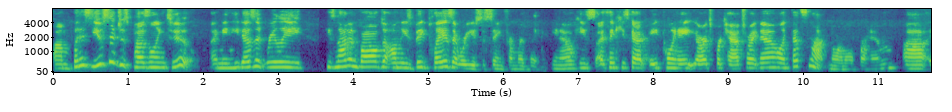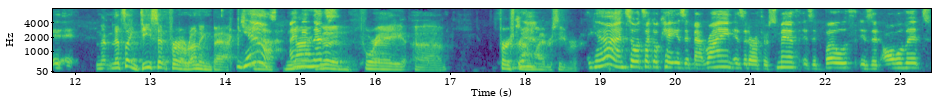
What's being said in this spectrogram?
Um, but his usage is puzzling too. I mean, he doesn't really. He's not involved on these big plays that we're used to seeing from Ridley. You know, he's. I think he's got 8.8 yards per catch right now. Like that's not normal for him. Uh, it, it, That's like decent for a running back. Yeah, I mean, that's- good for a uh, first round Yeah. wide receiver. Yeah, and so it's like, okay, is it Matt Ryan? Is it Arthur Smith? Is it both? Is it all of it?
